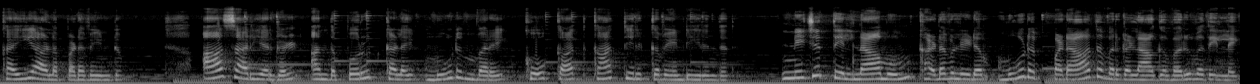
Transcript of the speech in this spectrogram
கையாளப்பட வேண்டும். ஆசாரியர்கள் அந்த பொருட்களை மூடும் வரை கோகாத் காத்திருக்க வேண்டியிருந்தது. நிஜத்தில் நாமும் கடவுளிடம் மூடப்படாதவர்களாக வருவதில்லை.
